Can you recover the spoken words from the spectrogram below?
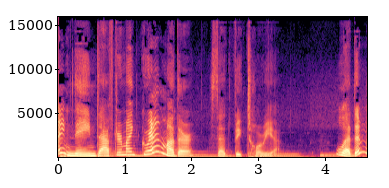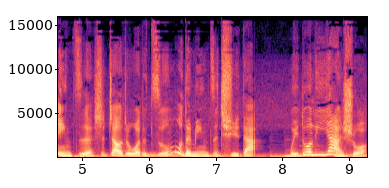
I'm named after my grandmother," said Victoria. 我的名字是照着我的祖母的名字取的，维多利亚说。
